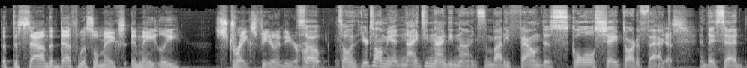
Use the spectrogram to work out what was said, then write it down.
that the sound the death whistle makes innately strikes fear into your heart. So, so you're telling me in 1999 somebody found this skull-shaped artifact, Yes. and they said,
